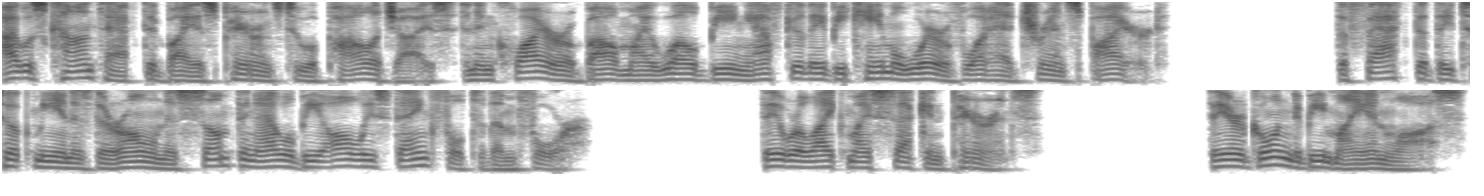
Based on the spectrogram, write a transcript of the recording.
I was contacted by his parents to apologize and inquire about my well being after they became aware of what had transpired. The fact that they took me in as their own is something I will be always thankful to them for. They were like my second parents. They are going to be my in laws,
